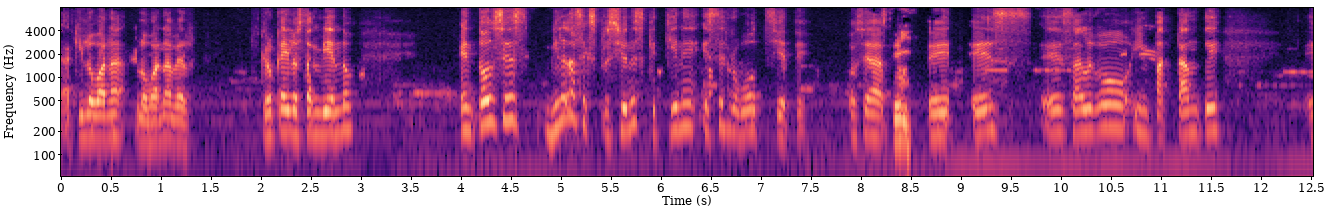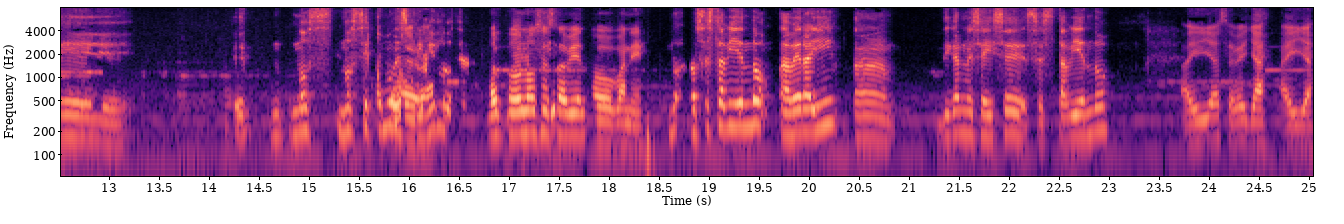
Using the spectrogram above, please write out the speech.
Aquí lo van a, lo van a ver. Creo que ahí lo están viendo. Entonces, mira las expresiones que tiene este robot 7. O sea, Sí. eh, es, es algo impactante. Eh, eh, no, no sé cómo describirlo. No, no, no se está viendo, Vane. no, se está viendo. A ver ahí. ah, díganme si ahí se, se está viendo. Ahí ya se ve, ya, ahí ya.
